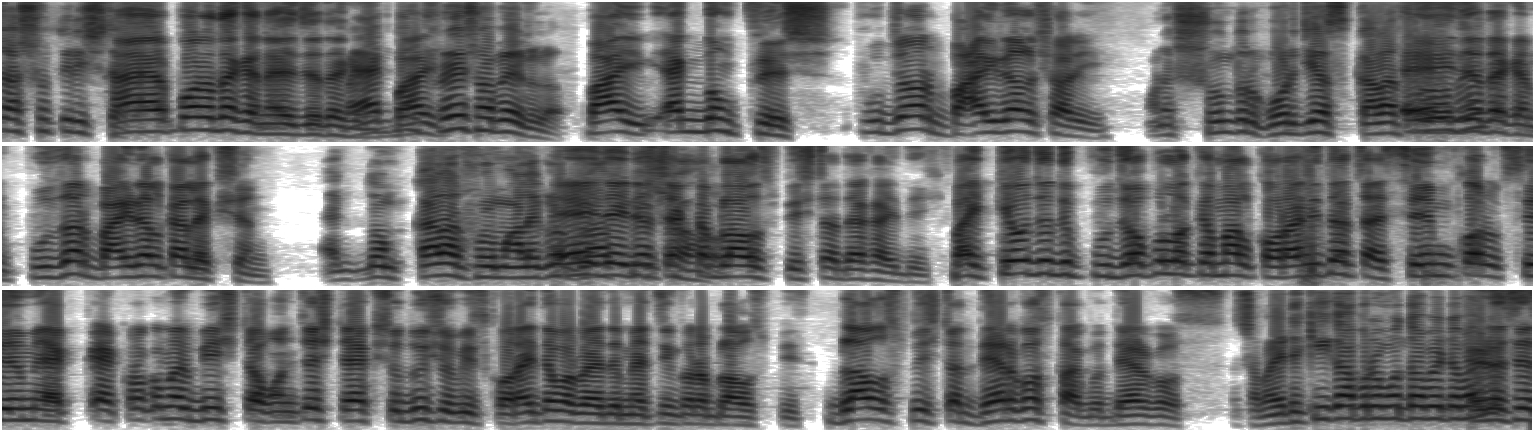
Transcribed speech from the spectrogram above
430 টাকা। হ্যাঁ এরপরে দেখেন এই যে দেখেন ভাই ফ্রেশ হবে এগুলো। ভাই একদম ফ্রেশ পূজার ভাইরাল শাড়ি। অনেক সুন্দর গর্জিয়াস এই যে দেখেন পূজার ভাইরাল কালেকশন একদম কালারফুল মাল এগুলো এই যে এটা হচ্ছে একটা ব্লাউজ পিসটা দেখাই দিই ভাই কেউ যদি পূজা উপলক্ষে মাল করাই নিতে চায় সেম কর সেম এক এক রকমের বিশটা পঞ্চাশটা একশো দুইশো পিস করাইতে পারবে এদের ম্যাচিং করা ব্লাউজ পিস ব্লাউজ পিসটা দেড় গজ থাকবে দেড় গজ। আচ্ছা ভাই এটা কি কাপড়ের মধ্যে হবে এটা ভাই? এটা হচ্ছে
